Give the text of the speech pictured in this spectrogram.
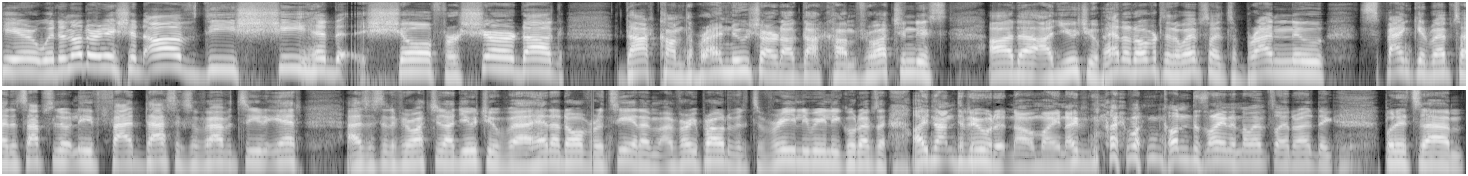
here with another edition of the Sheehan Show for Sherdog.com, the brand new Sherdog.com. If you're watching this on, uh, on YouTube, head on over to the website. It's a brand new spanking website. It's absolutely fantastic. So if you haven't seen it yet, as I said, if you're watching on YouTube, uh, head on over and see it. I'm, I'm, very proud of it. It's a really, really good website. I had nothing to do with it now, mine. I, I wasn't going to design the website or anything, but it's um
